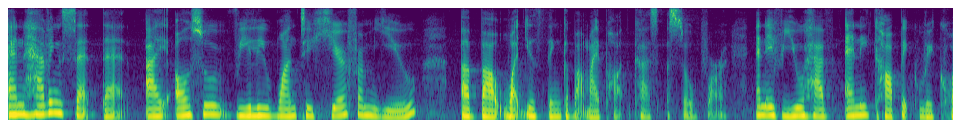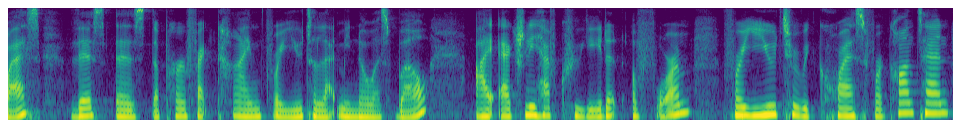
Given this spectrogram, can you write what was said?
And having said that, I also really want to hear from you about what you think about my podcast so far. And if you have any topic requests, this is the perfect time for you to let me know as well. I actually have created a form for you to request for content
